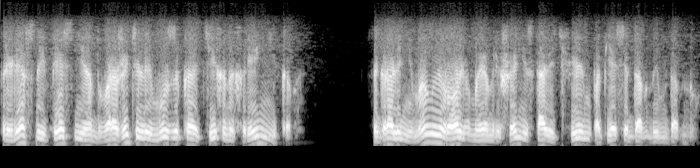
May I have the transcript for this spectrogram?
прелестные песни и обворожительная музыка Тихона Хренникова сыграли немалую роль в моем решении ставить фильм по пьесе давным-давно.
